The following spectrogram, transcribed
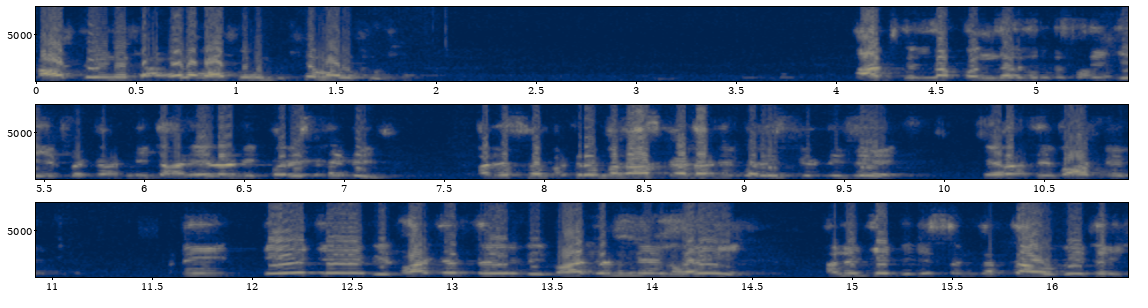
ખાસ કરીને ધાનેરા વાસીઓની મુખ્ય માંગ શું આ છેલ્લા પંદર વર્ષથી જે પ્રકારની ધાનેરાની પરિસ્થિતિ અને સમગ્ર બનાસકાંઠાની પરિસ્થિતિ છે, તેનાથી વાકેફ અને એ જે વિભાજન થયું, વિભાજનને લઈ અને જે વિસંગતતા ઊભી થઈ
